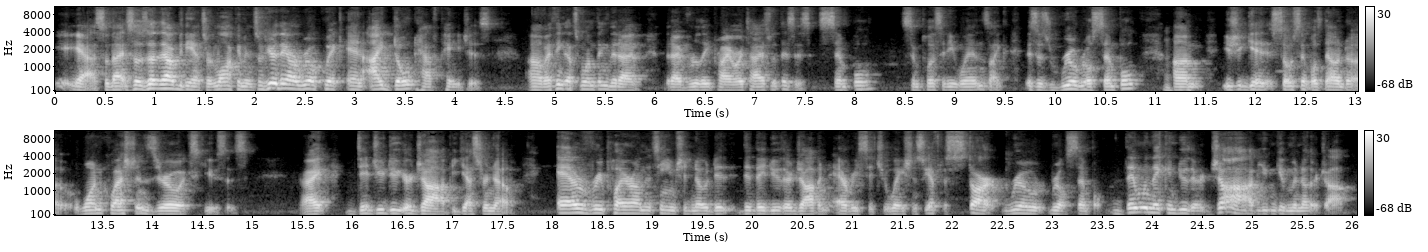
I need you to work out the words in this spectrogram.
Yeah, so that so that would be the answer. Lock them in. So here they are, real quick. And I don't have pages. Um, I think that's one thing that I've that I've really prioritized with this is simple. Simplicity wins. Like this is real, real simple. Mm-hmm. Um, you should get it so simple. It's down to one question, zero excuses. Right? Did you do your job? Yes or no? every player on the team should know did, did they do their job in every situation so you have to start real real simple then when they can do their job you can give them another job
